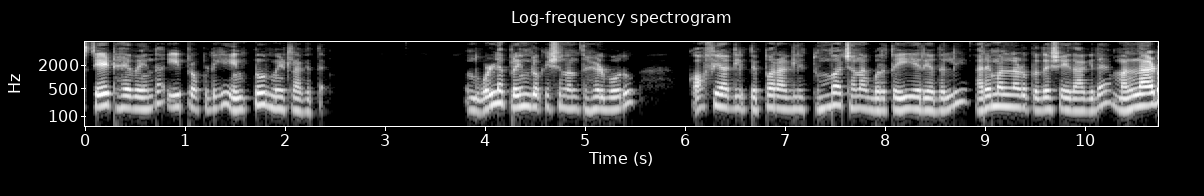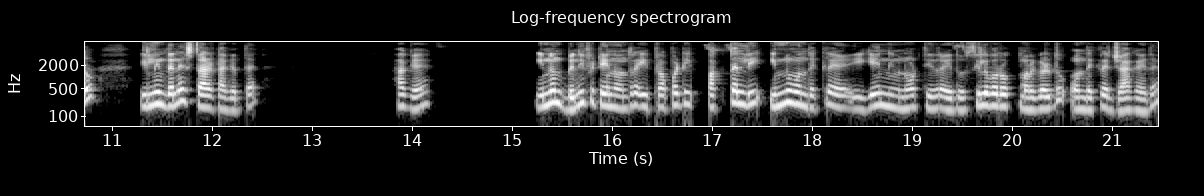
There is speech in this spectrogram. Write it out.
ಸ್ಟೇಟ್ ಹೈವೇಯಿಂದ ಈ ಪ್ರಾಪರ್ಟಿಗೆ ಎಂಟುನೂರು ಮೀಟ್ರ್ ಆಗುತ್ತೆ. ಒಂದು ಒಳ್ಳೆ ಪ್ರೈಮ್ ಲೊಕೇಶನ್ ಅಂತ ಹೇಳ್ಬೋದು. ಕಾಫಿ ಆಗಲಿ, ಪೆಪ್ಪರ್ ಆಗಲಿ ತುಂಬ ಚೆನ್ನಾಗಿ ಬರುತ್ತೆ ಈ ಏರಿಯಾದಲ್ಲಿ. ಅರೆಮಲೆನಾಡು ಪ್ರದೇಶ ಇದಾಗಿದೆ. ಮಲೆನಾಡು ಇಲ್ಲಿಂದನೇ ಸ್ಟಾರ್ಟ್ ಆಗುತ್ತೆ. ಹಾಗೆ ಇನ್ನೊಂದು ಬೆನಿಫಿಟ್ ಏನು ಅಂದರೆ ಈ ಪ್ರಾಪರ್ಟಿ ಪಕ್ಕದಲ್ಲಿ ಇನ್ನೂ ಒಂದು ಎಕರೆ, ಈಗೇನು ನೀವು ನೋಡ್ತಿದ್ರೆ ಇದು ಸಿಲ್ವರ್ ಓಕ್ ಮರಗಳದ್ದು ಒಂದು ಎಕರೆ ಜಾಗ ಇದೆ.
